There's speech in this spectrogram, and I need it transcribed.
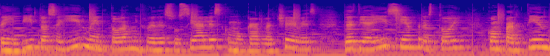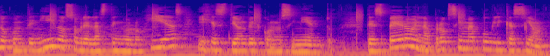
Te invito a seguirme en todas mis redes sociales como Carla Chévez. Desde ahí siempre estoy compartiendo contenido sobre las tecnologías y gestión del conocimiento. Te espero en la próxima publicación.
